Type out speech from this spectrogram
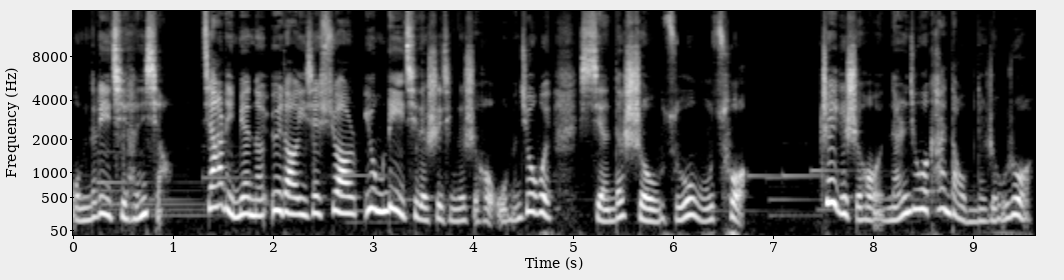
我们的力气很小。家里面呢，遇到一些需要用力气的事情的时候，我们就会显得手足无措。这个时候，男人就会看到我们的柔弱，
